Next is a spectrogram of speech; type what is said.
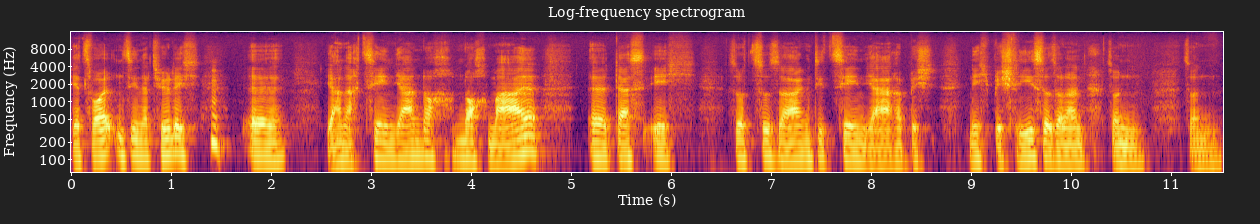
jetzt wollten sie natürlich hm. Ja, nach zehn Jahren noch, noch mal, äh, dass ich sozusagen die zehn Jahre besch nicht beschließe, sondern so ein, so ein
